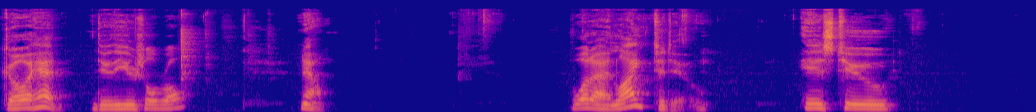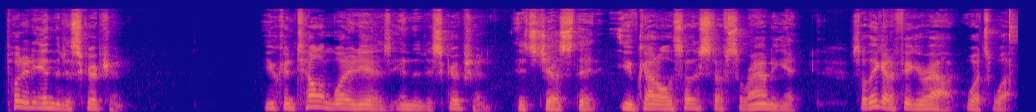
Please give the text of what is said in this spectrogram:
Go ahead. Do the usual roll. Now, what I like to do is to put it in the description. You can tell them what it is in the description. It's just that you've got all this other stuff surrounding it. So they got to figure out what's what.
